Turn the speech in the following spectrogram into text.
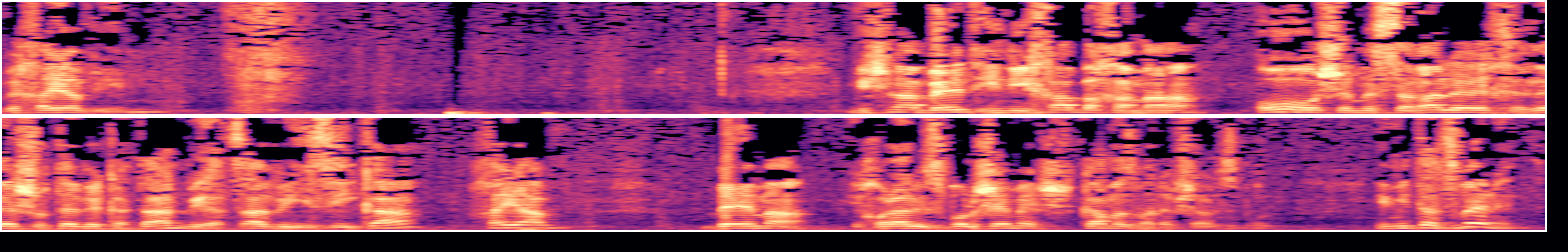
וחייבים. משנה ב' הניחה בחמה, או שמסרה לחירש שוטה וקטן ויצאה והזיקה, חייב. בהמה יכולה לסבול שמש? כמה זמן אפשר לסבול? היא מתעצבנת.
